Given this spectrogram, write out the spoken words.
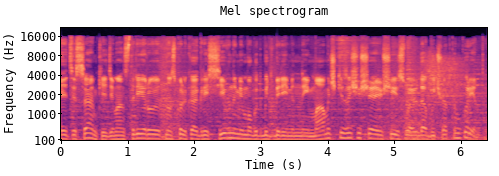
Эти самки демонстрируют, насколько агрессивными могут быть беременные мамочки, защищающие свою добычу от конкурентов.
